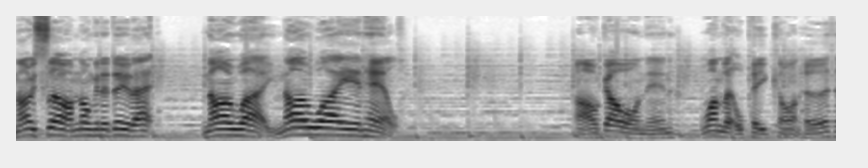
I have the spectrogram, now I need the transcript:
No, sir, I'm not gonna do that. No way, no way in hell. Oh, go on then. One little pig can't hurt.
